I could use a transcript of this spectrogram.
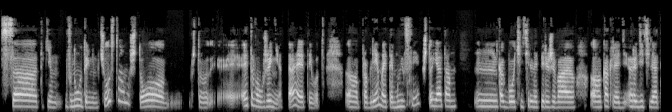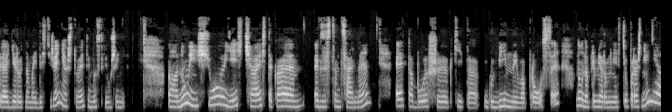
с таким внутренним чувством, что, что э, этого уже нет, да, этой вот э, проблемы, этой мысли, что я там как бы очень сильно переживаю, э, как родители отреагируют на мои достижения, что этой мысли уже нет. А, ну и еще есть часть такая экзистенциальная. Это больше какие-то глубинные вопросы. Ну, например, у меня есть упражнение,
